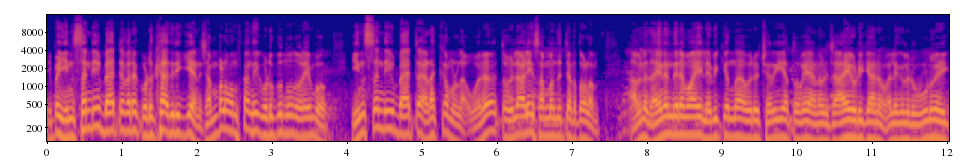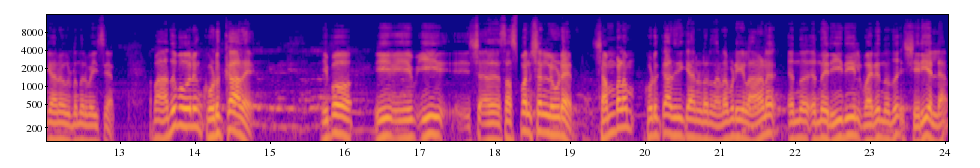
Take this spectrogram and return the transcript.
ഇപ്പം ഇൻസെന്റീവ് ബാറ്റ് വരെ കൊടുക്കാതിരിക്കുകയാണ്. ശമ്പളം ഒന്നാം നീ കൊടുക്കുന്നു എന്ന് പറയുമ്പോൾ ഇൻസെന്റീവ് ബാറ്റ് അടക്കമുള്ള ഓരോ തൊഴിലാളിയെ സംബന്ധിച്ചിടത്തോളം അവന് ദൈനംദിനമായി ലഭിക്കുന്ന ഒരു ചെറിയ തുകയാണ് ഒരു ചായ കുടിക്കാനോ അല്ലെങ്കിൽ ഒരു ഊണ് കഴിക്കാനോ കിട്ടുന്ന ഒരു പൈസയാണ്. അപ്പോൾ അതുപോലും കൊടുക്കാതെ ഇപ്പോൾ ഈ ഈ- സസ്പെൻഷനിലൂടെ ശമ്പളം കൊടുക്കാതിരിക്കാനുള്ള ഒരു നടപടികളാണ് എന്ന് എന്ന രീതിയിൽ വരുന്നത് ശരിയല്ല.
